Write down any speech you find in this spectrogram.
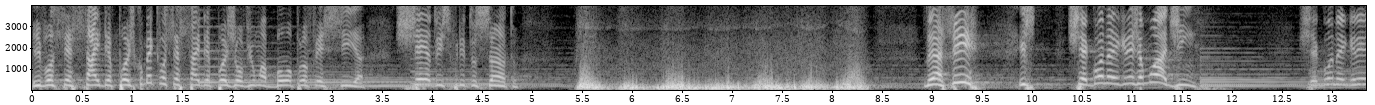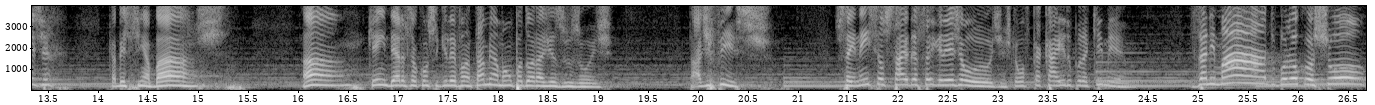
e você sai depois. Como é que você sai depois de ouvir uma boa profecia, cheia do Espírito Santo? Não é assim? Chegou na igreja moadinho. Chegou na igreja, cabecinha baixa. Ah, quem dera se eu conseguir levantar minha mão para adorar Jesus hoje. Tá difícil. Sei nem se eu saio dessa igreja hoje. Acho que eu vou ficar caído por aqui mesmo. Desanimado, borocochô.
